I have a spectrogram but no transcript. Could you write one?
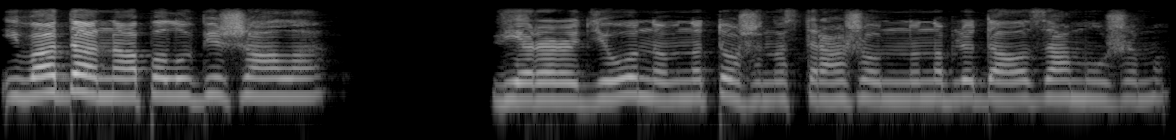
и вода на пол убежала. Вера Родионовна тоже настороженно наблюдала за мужем.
